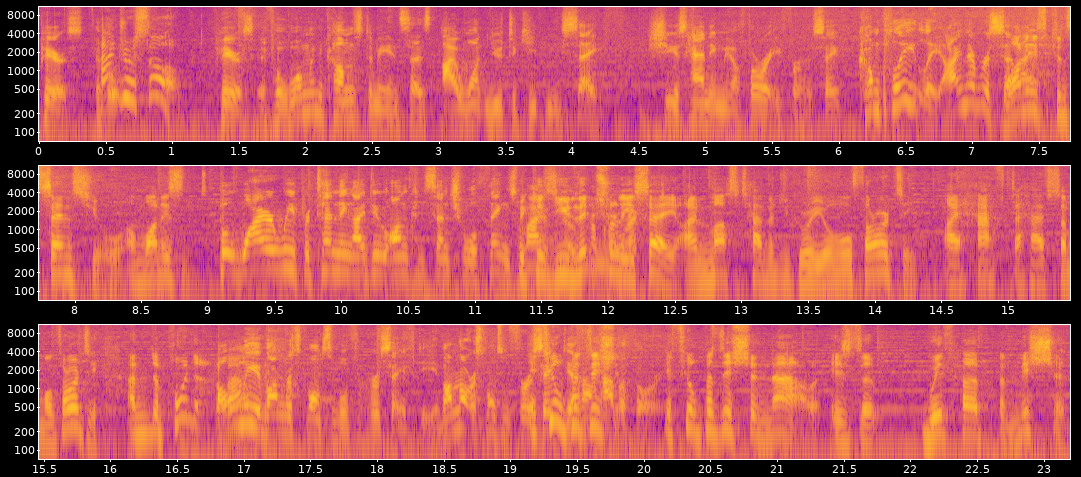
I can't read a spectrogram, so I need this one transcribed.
Piers, if a- Andrew, not. Piers, if a woman comes to me and says, "I want you to keep me safe," she is handing me authority for her safety. Completely. I never said. One I- is consensual and one isn't. but why are we pretending I do unconsensual things? Because you no literally say, I must have a degree of authority. I have to have some authority. And the point only if I'm responsible for her safety. If I'm not responsible for her safety, your I don't have authority. if your position now is that with her permission,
